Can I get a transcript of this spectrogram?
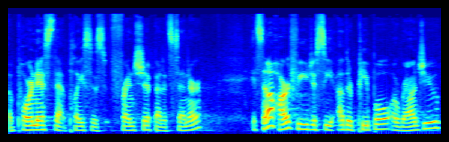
a poorness that places friendship at its center, it's not hard for you to see other people around you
